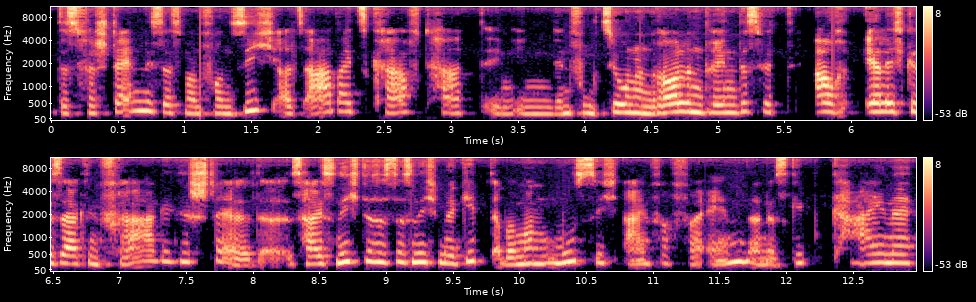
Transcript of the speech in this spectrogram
das Verständnis, das man von sich als Arbeitskraft hat, in, in den Funktionen Rollen drin, das wird auch ehrlich gesagt in Frage gestellt. Es das heißt nicht, dass es das nicht mehr gibt, aber man muss sich einfach verändern. Es gibt keine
